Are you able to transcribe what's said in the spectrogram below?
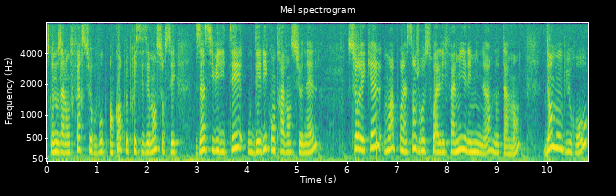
ce que nous allons faire sur vous, encore plus précisément sur ces incivilités ou délits contraventionnels sur lesquels, moi, pour l'instant, je reçois les familles et les mineurs, notamment, dans mon bureau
